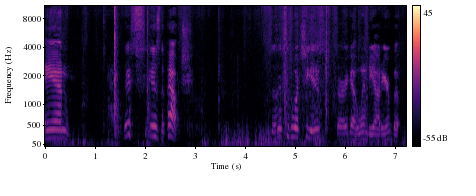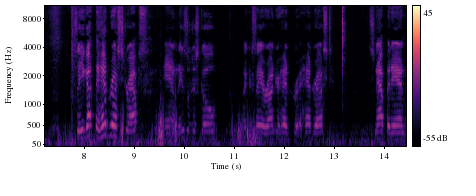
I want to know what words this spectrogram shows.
and this is the pouch. So this is what she is. Sorry, I got windy out here, but so you got the headrest straps and these will just go, like I say, around your head headrest snap it in,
